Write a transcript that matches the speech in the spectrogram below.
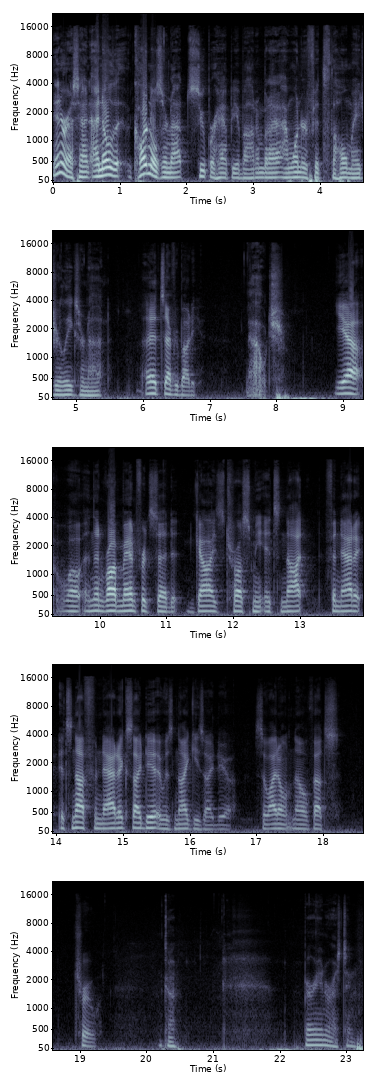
interesting. I, know that Cardinals are not super happy about him, but I, I wonder if it's the whole major leagues or not. It's everybody. Ouch. Yeah, well, and then Rob Manfred said, "Guys, trust me, it's not fanatic. It's not Fanatics' idea. It was Nike's idea. So I don't know if that's true." Okay. Very interesting.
